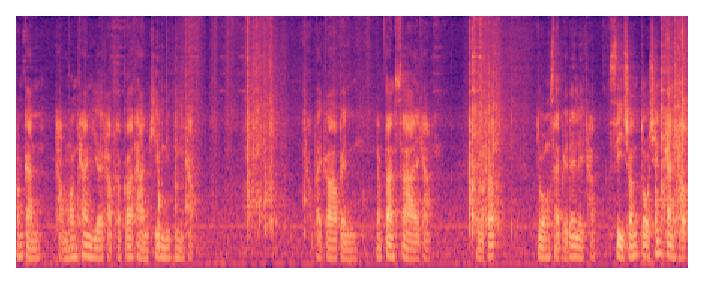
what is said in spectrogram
ต้องการทำค่อนข้างเยอะครับ แล้วก็ทานเข้มนิดนึงครับ ต่อไปก็เป็นน้ำตาลทรายครับแล้วก็ ตวงใส่ไปได้เลยครับ 4 ช้อนโต๊ะเช่นกันครับ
